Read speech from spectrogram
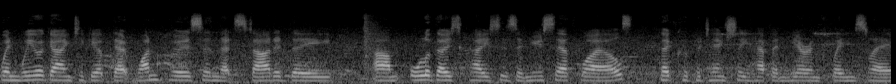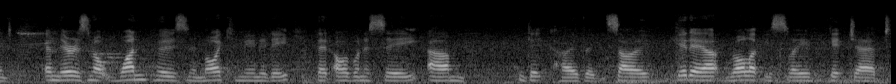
when we are going to get that one person that started the um, all of those cases in New South Wales that could potentially happen here in Queensland. And there is not one person in my community that I want to see um, get COVID. So get out, roll up your sleeve, get jabbed.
